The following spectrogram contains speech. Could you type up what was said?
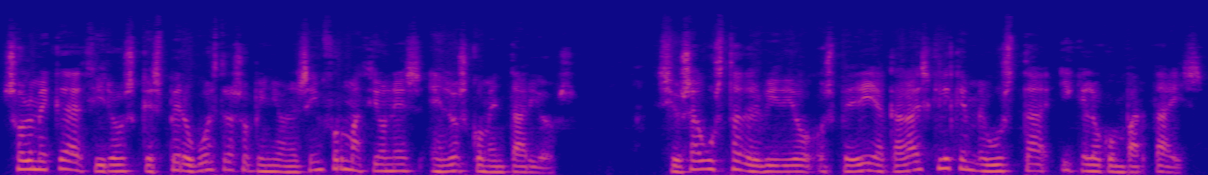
Solo me queda deciros que espero vuestras opiniones e informaciones en los comentarios. Si os ha gustado el vídeo os pediría que hagáis clic en me gusta y que lo compartáis,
